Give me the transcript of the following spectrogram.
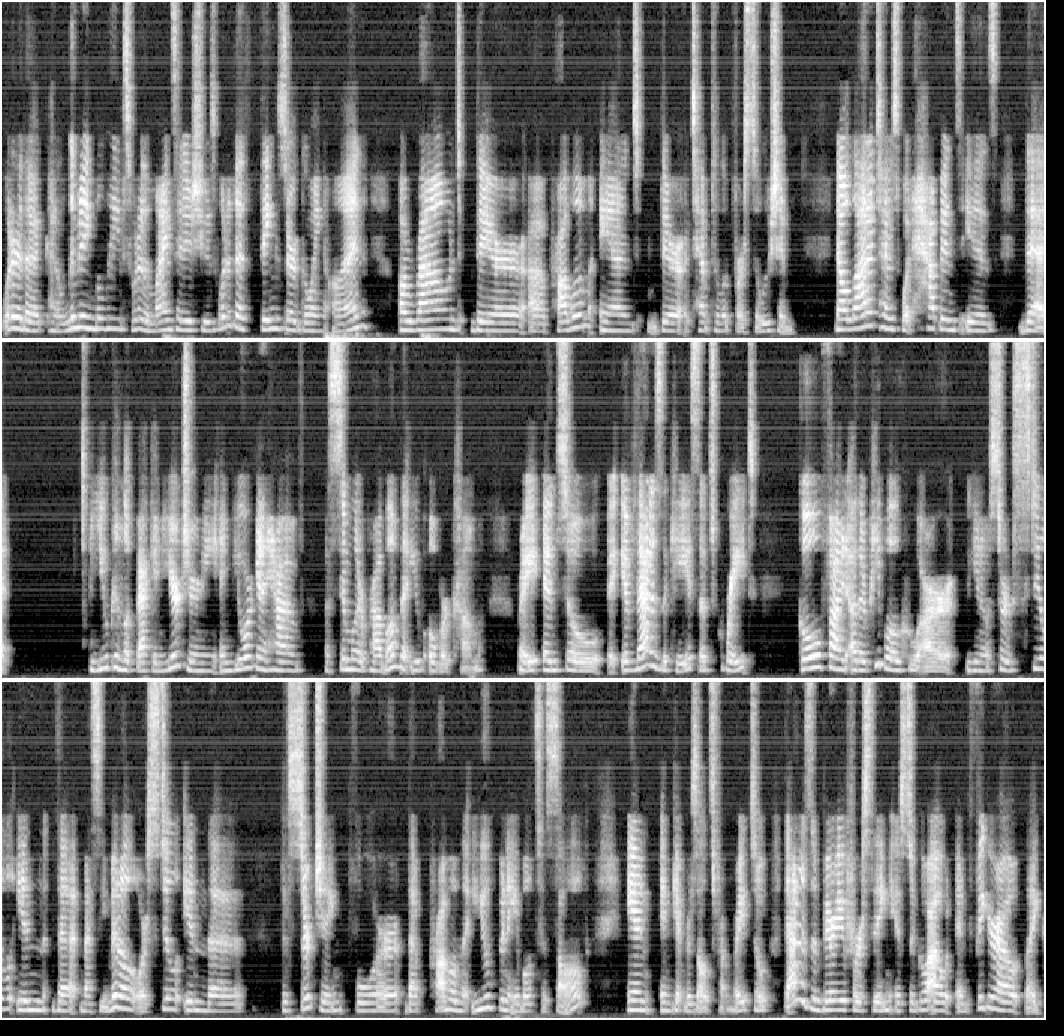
What are the kind of limiting beliefs? What are the mindset issues? What are the things that are going on around their uh, problem and their attempt to look for a solution. Now, a lot of times, what happens is that you can look back in your journey and you're going to have a similar problem that you've overcome, right? And so, if that is the case, that's great. Go find other people who are, you know, sort of still in the messy middle or still in the the searching for that problem that you've been able to solve and and get results from right? So that is the very first thing is to go out and figure out like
